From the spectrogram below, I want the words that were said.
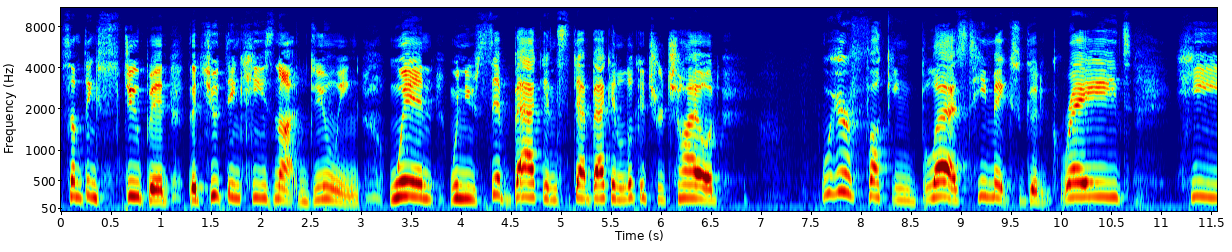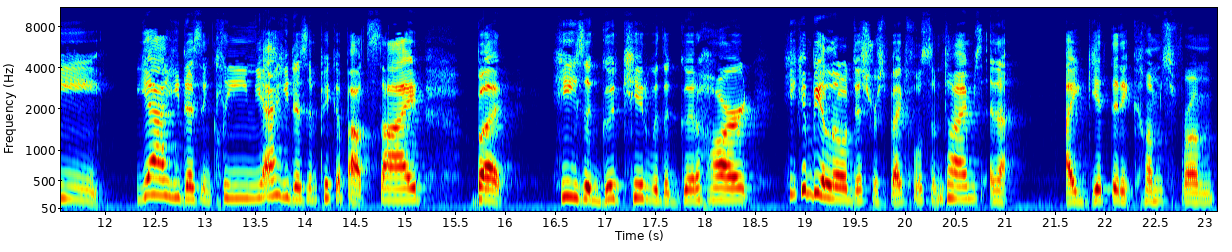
something stupid that you think he's not doing. When, when you sit back and step back and look at your child, we're fucking blessed. He makes good grades. He yeah, he doesn't clean. Yeah, he doesn't pick up outside, but he's a good kid with a good heart. He can be a little disrespectful sometimes, and I, I get that it comes from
